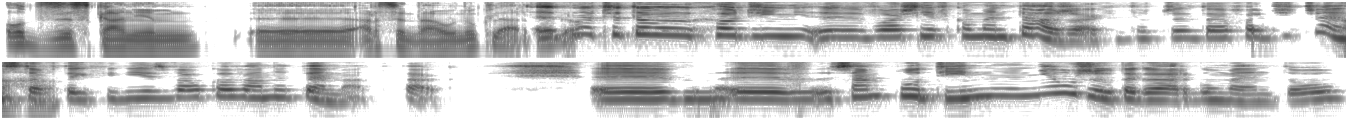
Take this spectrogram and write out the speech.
odzyskaniem arsenału nuklearnego? Znaczy to chodzi e, właśnie w komentarzach. To, to chodzi często. Aha. W tej chwili jest wałkowany temat, tak. E, sam Putin nie użył tego argumentu.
